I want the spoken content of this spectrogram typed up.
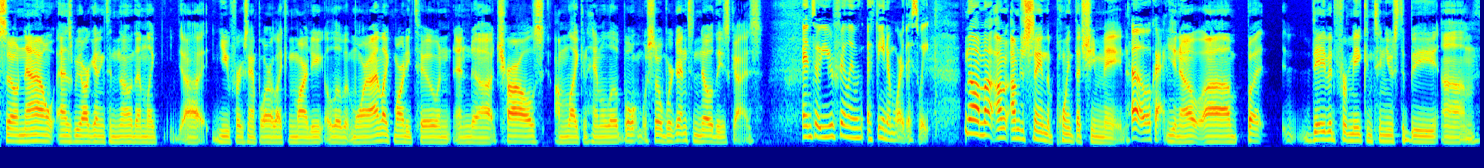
so now, as we are getting to know them, like uh, you, for example, are liking Marty a little bit more. I like Marty too, and and uh, Charles, I'm liking him a little bit. more. So we're getting to know these guys. And so you're feeling Athena more this week. No, I'm not, I'm, I'm just saying the point that she made. Oh, okay. You know, um, but David for me continues to be um,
